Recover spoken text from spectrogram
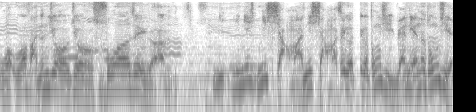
我我反正就就说这个，你你你你想嘛，你想嘛，这个这个东西元年的东西，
